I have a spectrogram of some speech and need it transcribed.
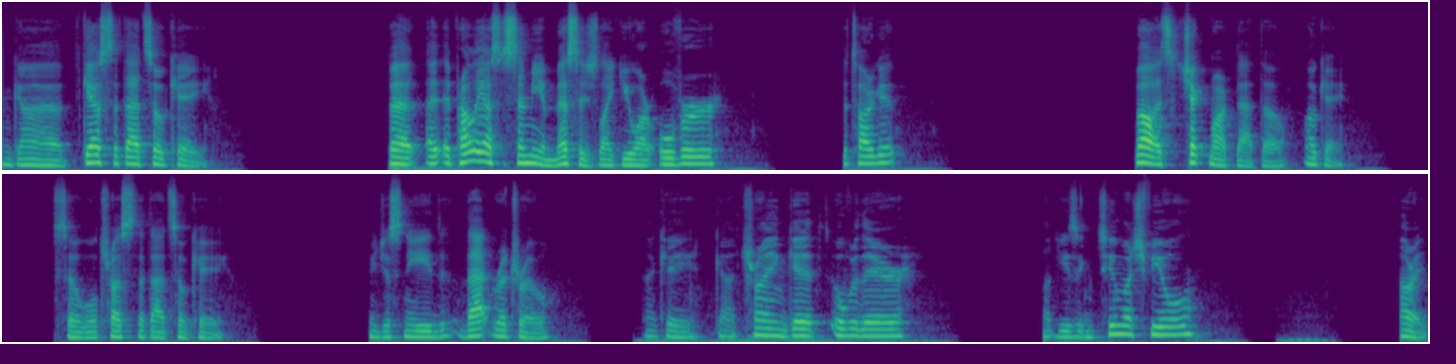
I'm gonna guess that that's okay. But it probably has to send me a message like you are over the target. Well, it's checkmark that though. Okay. So we'll trust that that's okay. We just need that retro Okay, gotta try and get it over there. Not using too much fuel. Alright,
